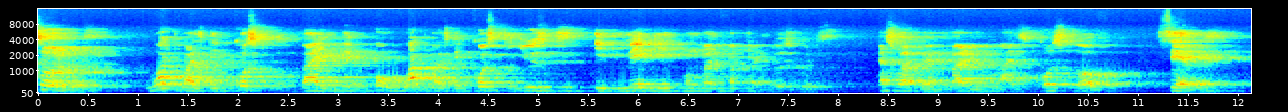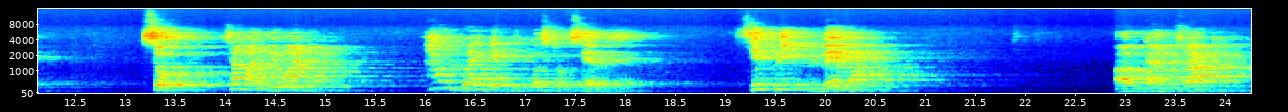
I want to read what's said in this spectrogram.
sold, what was the cost of buying them? Or what was the cost used in making or manufacturing those goods? That's what we are referring to as cost of sales. So, someone may wonder, how do I get the cost of sales? Simply remember, I can track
